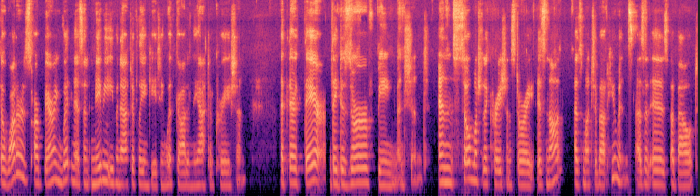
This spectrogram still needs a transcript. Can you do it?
The waters are bearing witness and maybe even actively engaging with God in the act of creation. That they're there, they deserve being mentioned. And so much of the creation story is not as much about humans as it is about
